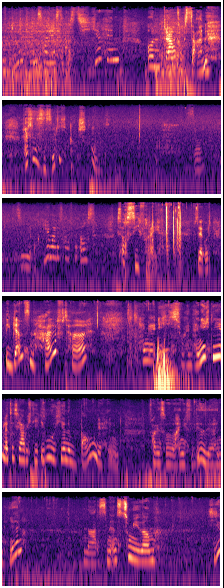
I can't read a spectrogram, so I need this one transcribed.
Und du, du kannst halt erst, du hier hin und dann kommst du an. Leute, das ist wirklich anstrengend. So, ziehen wir auch ihr mal das Halfter aus. Ist auch sie frei. Sehr gut. Die ganzen Halfter hänge ich. Wohin hänge ich die? Letztes Jahr habe ich die irgendwo hier in einem Baum gehängt. Frage ist, wo hänge ich sie dieses Jahr hin? Hier hin? Na, das ist mir eins zu mühsam. Hier?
